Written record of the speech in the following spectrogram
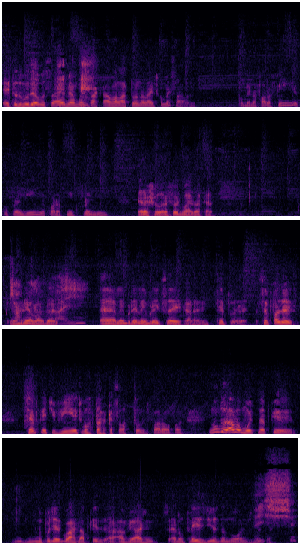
E aí todo mundo ia almoçar e minha mãe tacava a latona lá e a gente começava. Né? Comendo a farofinha com franguinho, a farofinha com franguinho. Era show, era show demais, ó, cara. Lembrei agora da, Aí, é, lembrei, lembrei disso aí, cara. Sempre, sempre fazia isso. Sempre que a gente vinha, a gente voltava com essa latona de farofa. Não durava muito, né? Porque não podia guardar, porque a, a viagem eram três dias dentro do ônibus. Né, cara? Vixe.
